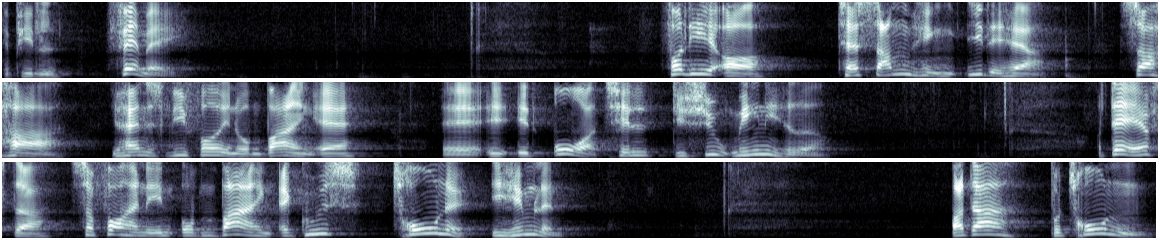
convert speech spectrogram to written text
kapitel 5 af. For lige at tage sammenhængen i det her, så har Johannes lige fået en åbenbaring af øh, et ord til de syv menigheder. Og derefter så får han en åbenbaring af Guds trone i himlen. Og der på tronen,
